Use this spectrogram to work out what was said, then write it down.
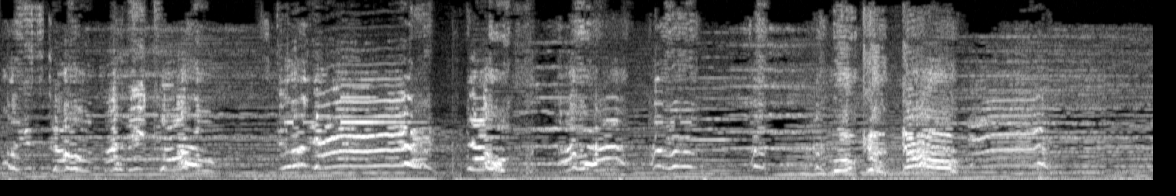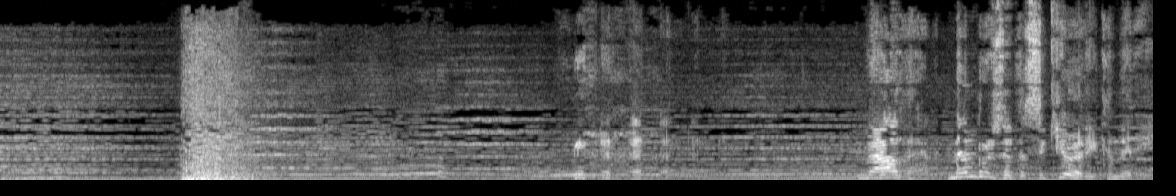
Please don't let me go! Scooter! No! Moka, no! now then, members of the Security Committee,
